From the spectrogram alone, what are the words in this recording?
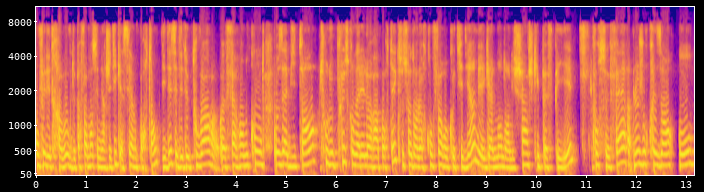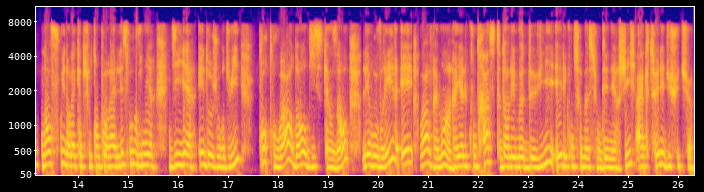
On fait des travaux de performance énergétique assez importants. L'idée c'était de pouvoir euh, faire rendre compte aux habitants tout le plus qu'on allait leur apporter, que ce soit dans leur confort au quotidien, mais également dans les charges qu'ils peuvent payer. Pour ce faire, le jour présent, on enfouit dans la capsule temporelle les souvenirs d'hier et d'aujourd'hui pour pouvoir, dans 10-15 ans, les rouvrir et voir vraiment un réel contraste dans les modes de vie et les consommations d'énergie actuelles et du futur.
